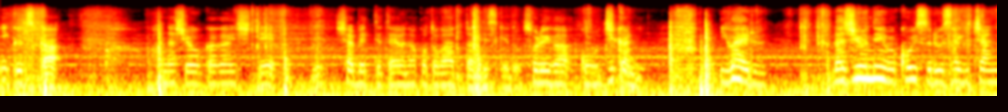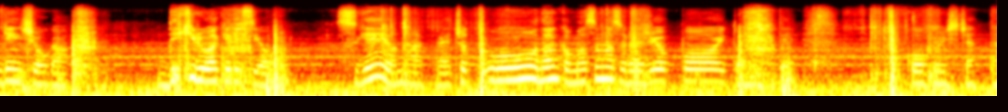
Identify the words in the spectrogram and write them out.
ういくつかお話をお伺いして喋ってたようなことがあったんですけどそれがこう直にいわゆるラジオネーム恋するうさぎちゃん現象ができるわけですよ。すげえよなこれちょっとおおなんかますますラジオっぽいと思って興奮しちゃった。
